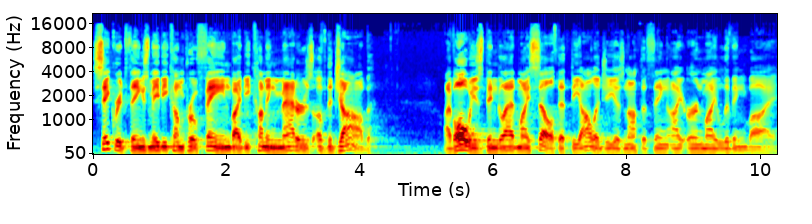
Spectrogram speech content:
Sacred things may become profane by becoming matters of the job. I've always been glad myself that theology is not the thing I earn my living by.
